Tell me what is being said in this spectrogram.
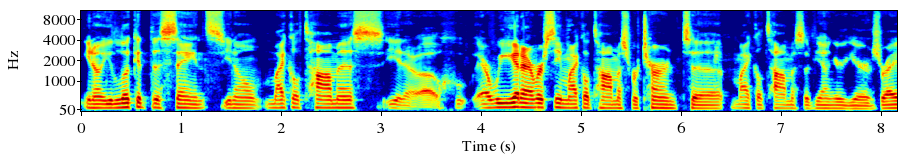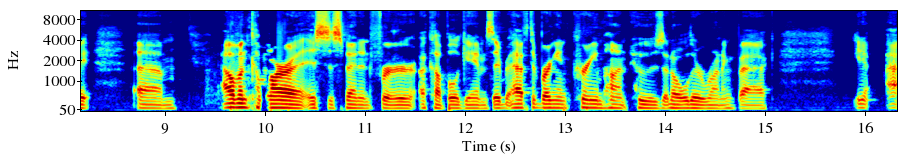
you know, you look at the Saints. You know, Michael Thomas. You know, who, are we going to ever see Michael Thomas return to Michael Thomas of younger years? Right. Um, Alvin Kamara is suspended for a couple of games. They have to bring in Kareem Hunt, who's an older running back. You know,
